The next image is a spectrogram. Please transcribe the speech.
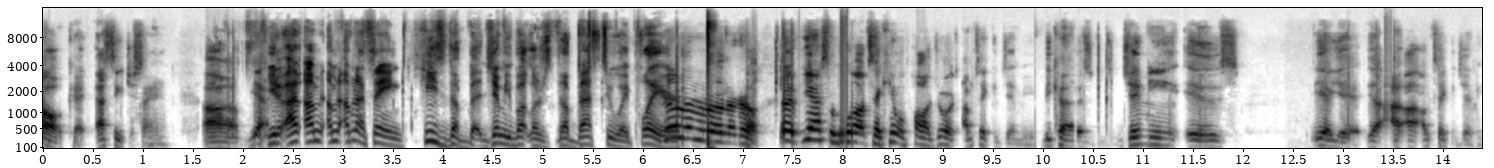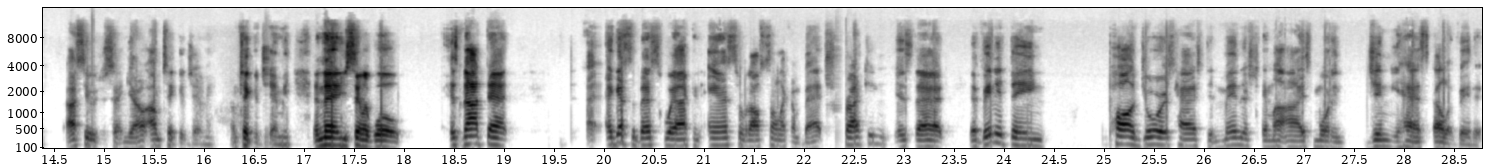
Oh, okay, I see what you're saying. Uh, yeah. You know, I, I'm. I'm. I'm not saying he's the be- Jimmy Butler's the best two way player. No, no, no, no, no, no. no. If you ask me who I'll take, him with Paul George, I'm taking Jimmy because Jimmy is, yeah, yeah, yeah. I, I'm taking Jimmy. I see what you're saying. Yeah, I'm taking Jimmy. I'm taking Jimmy. And then you say like, well, it's not that. I- I guess the best way I can answer without sounding like I'm backtracking is that if anything, Paul George has diminished in my eyes more than Jimmy has elevated.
